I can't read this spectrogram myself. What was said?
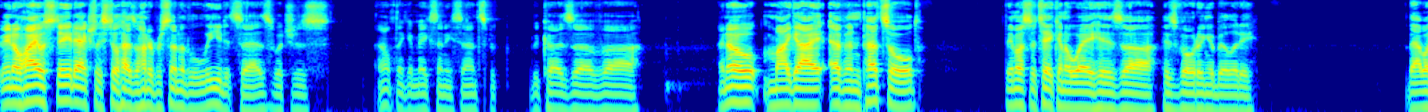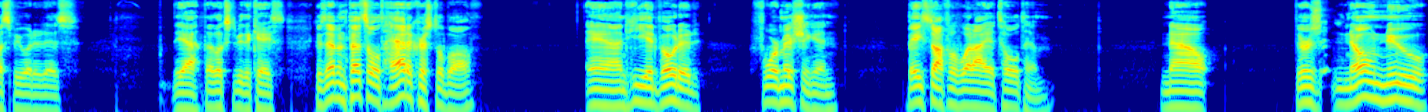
I mean Ohio State actually still has 100% of the lead. It says, which is I don't think it makes any sense because of uh, I know my guy Evan Petzold they must have taken away his uh, his voting ability. That must be what it is. Yeah, that looks to be the case. Because Evan Petzold had a crystal ball, and he had voted for Michigan based off of what I had told him. Now, there's no new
